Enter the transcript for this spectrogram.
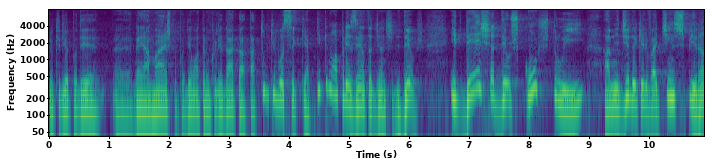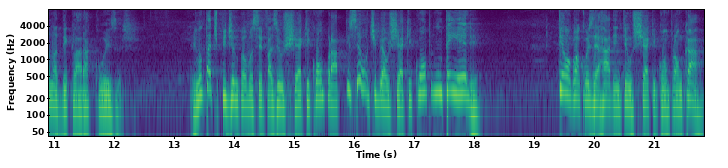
eu queria poder é, ganhar mais para poder uma tranquilidade, tá, tá, tudo que você quer. Por que, que não apresenta diante de Deus e deixa Deus construir à medida que Ele vai te inspirando a declarar coisas? Ele não está te pedindo para você fazer o cheque e comprar, porque se eu tiver o cheque e compro, não tem ele. Tem alguma coisa errada em ter um cheque e comprar um carro?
